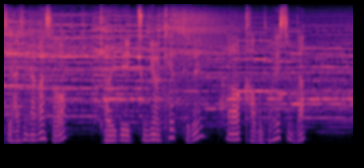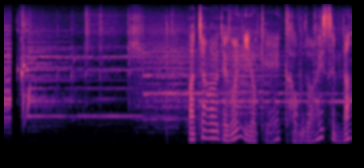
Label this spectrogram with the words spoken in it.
이제 다시 나가서 저희들이 중요한 퀘스트를 하러 가보도록 하겠습니다. 마찬가지로 덱은 이렇게 가보도록 하겠습니다.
